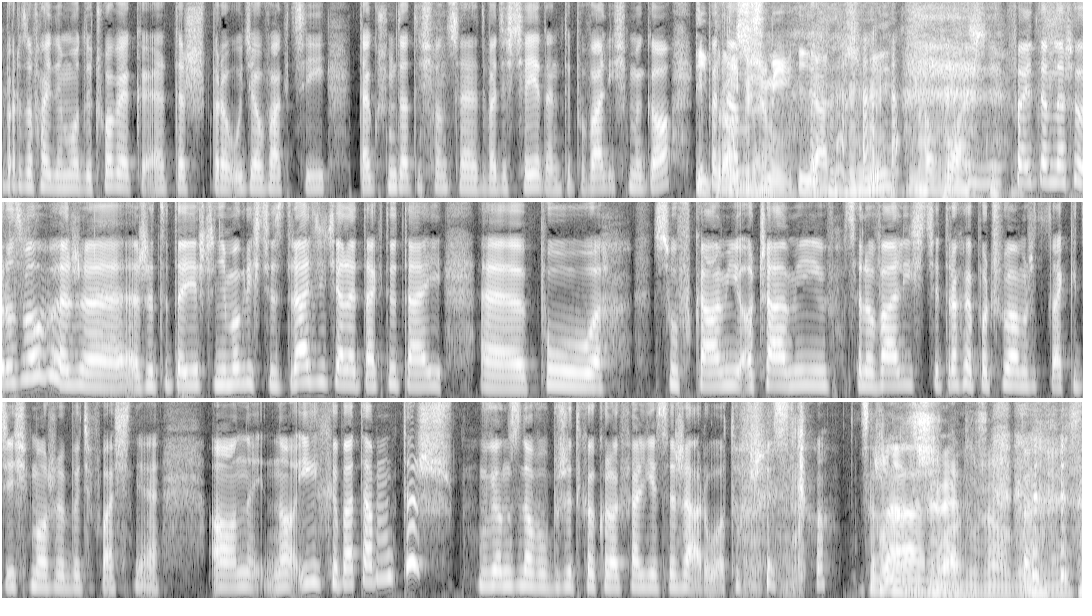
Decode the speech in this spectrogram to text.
Bardzo fajny młody człowiek, e, też brał udział w akcji Tak Brzmi 2021. Typowaliśmy go. I, I pamiętam, brzmi. Jak brzmi? No właśnie. Pamiętam naszą rozmowę, że, że tutaj jeszcze nie mogliście zdradzić, ale tak tutaj e, pół słówkami, oczami celowaliście. Trochę poczułam, że to tak gdzieś może być właśnie on. No i chyba tam też mówiąc znowu brzydko, kolokwialnie, zeżarło to wszystko. Zeżarło. żre dużo ogólnie, jest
